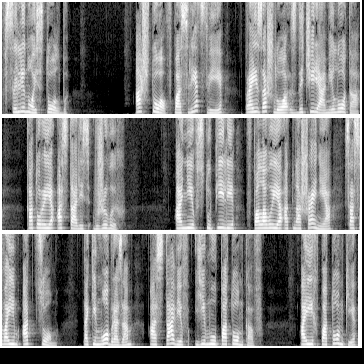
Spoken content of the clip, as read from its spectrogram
в соляной столб. А что впоследствии произошло с дочерями Лота, которые остались в живых? Они вступили в половые отношения со своим отцом, таким образом оставив ему потомков, а их потомки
